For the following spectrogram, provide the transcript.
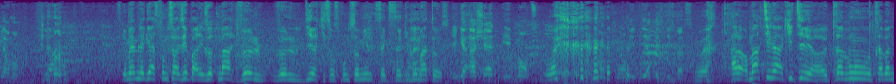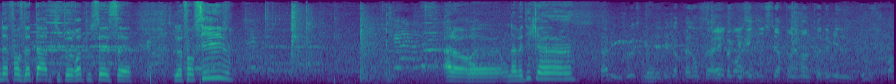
Clairement. Parce que même les gars sponsorisés par les autres marques veulent, veulent dire qu'ils sont sponsor Milk, c'est que c'est du bon Ouais. matos. Les gars achètent et mentent. Ouais. Donc j'ai envie de dire qu'est-ce qui se passe? Ouais. Alors Martina qui tire, euh, très bon, très bonne défense de table qui peut repousser l'offensive. Alors euh, on avait dit que Tam, une joueuse qui était déjà présente à l'époque du Easter Tournament 2012, je crois.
